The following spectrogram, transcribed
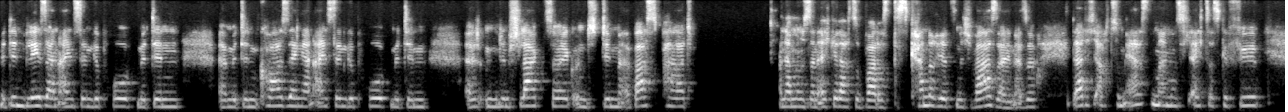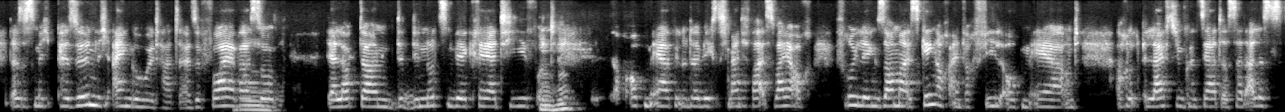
mit den Bläsern einzeln geprobt, mit den, äh, mit den Chorsängern einzeln geprobt, mit dem, äh, mit dem Schlagzeug und dem Basspart. Und haben uns dann echt gedacht, so, boah, das, das kann doch jetzt nicht wahr sein. Also da hatte ich auch zum ersten Mal, muss ich echt das Gefühl, dass es mich persönlich eingeholt hatte. Also vorher war es so, mhm der Lockdown, den, den nutzen wir kreativ und mhm. auch Open Air viel unterwegs. Ich meine, es war, es war ja auch Frühling, Sommer, es ging auch einfach viel Open Air und auch Livestream-Konzerte, es hat alles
